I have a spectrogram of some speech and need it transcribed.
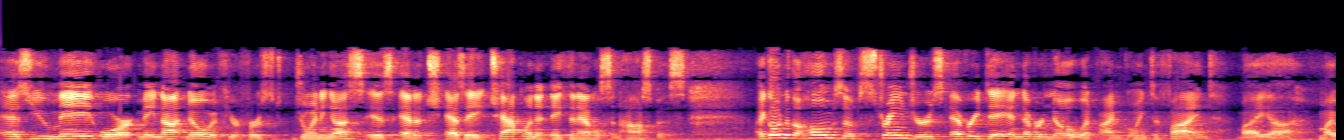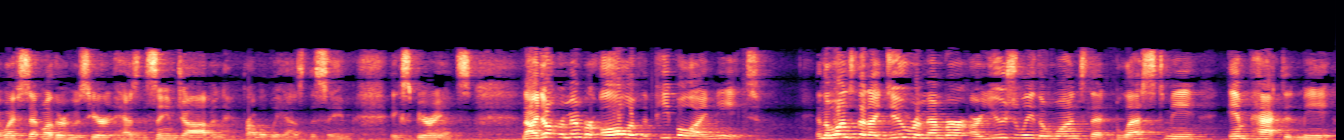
as you may or may not know if you're first joining us, is a, as a chaplain at Nathan Adelson Hospice. I go into the homes of strangers every day and never know what I'm going to find. My, uh, my wife's stepmother, who's here, has the same job and probably has the same experience. Now, I don't remember all of the people I meet. And the ones that I do remember are usually the ones that blessed me, impacted me,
